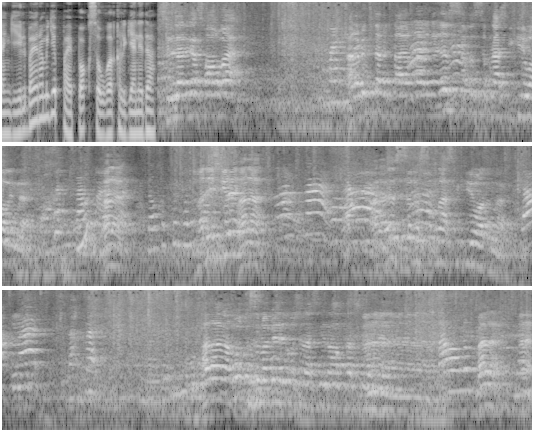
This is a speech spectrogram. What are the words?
Yangi yil bayramiga paypoq sovg'a qilgan edi. Sizlarga sovg'a. Ana bitta bitta oyoqlaringga issiq issiq naski kiyib olinglar. Mana. Nima deyish kerak? Mana. Mana issiq issiq naski kiyib olinglar. Rahmat. Rahmat. Ana ana bu qizimga bering o'sha naskini olib Mana. Mana.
